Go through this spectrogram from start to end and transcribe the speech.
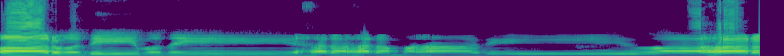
పార్వదేవదే హర హర మహాదేవ హర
